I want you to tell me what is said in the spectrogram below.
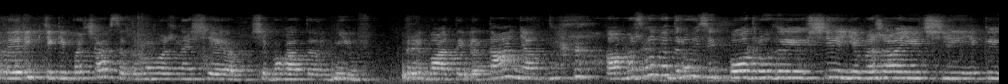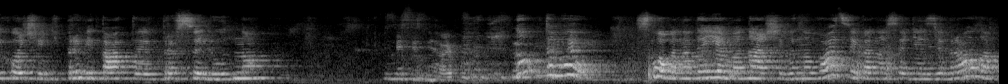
Рік тільки почався, тому можна ще, ще багато днів приймати вітання. А можливо, друзі, подруги, ще є бажаючі, які хочуть привітати привселюдно. Ну, тому слово надаємо нашій винуватці, яка нас сьогодні зібрала,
